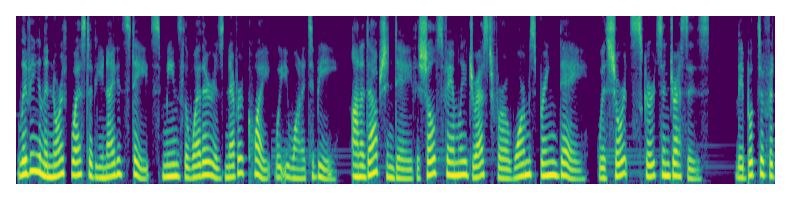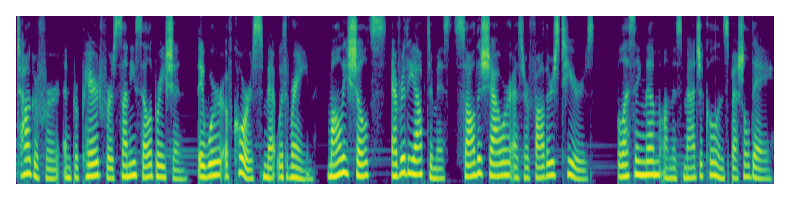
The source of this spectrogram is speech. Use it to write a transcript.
Living in the northwest of the United States means the weather is never quite what you want it to be. On adoption day, the Schultz family dressed for a warm spring day with shorts, skirts, and dresses. They booked a photographer and prepared for a sunny celebration. They were, of course, met with rain. Molly Schultz, ever the optimist, saw the shower as her father's tears, blessing them on this magical and special day.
